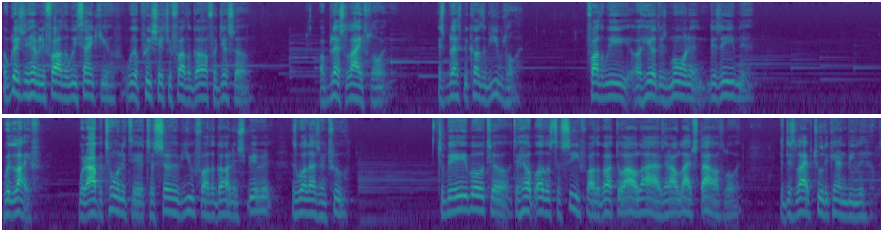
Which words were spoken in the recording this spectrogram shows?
Oh, gracious Heavenly Father, we thank you. We appreciate you, Father God, for just a, a blessed life, Lord. It's blessed because of you, Lord. Father, we are here this morning, this evening, with life, with opportunity to serve you, Father God, in spirit as well as in truth. To be able to, to help others to see, Father God, through our lives and our lifestyles, Lord, that this life truly can be lived.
